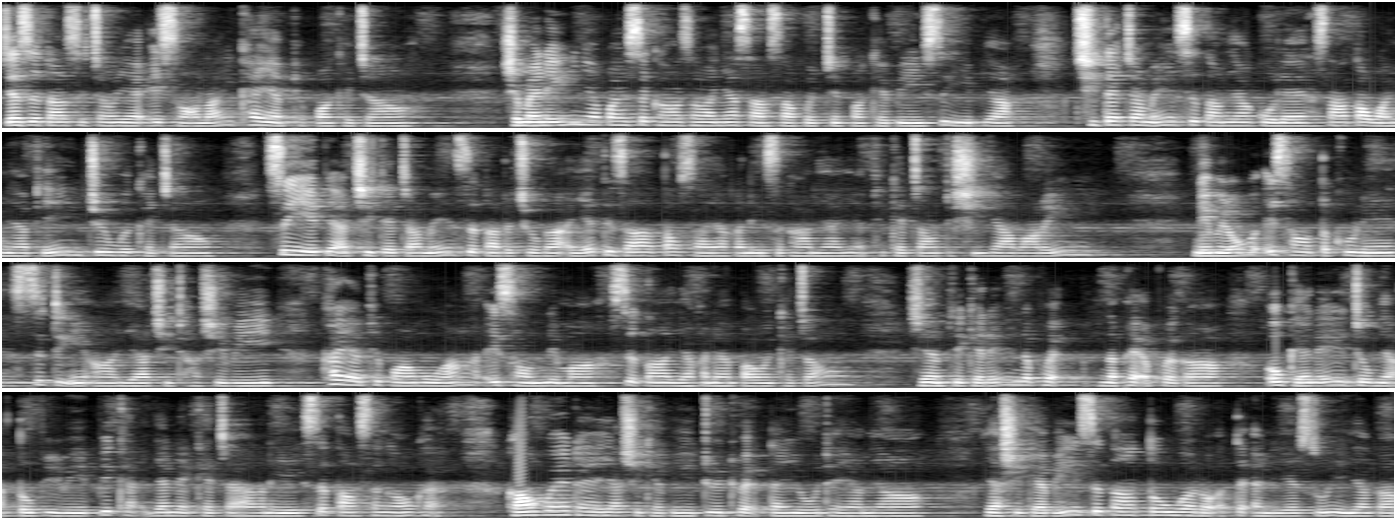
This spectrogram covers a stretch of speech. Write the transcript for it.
ကျက်စတာစစ်ကြောင်းရဲ့အိတ်ဆောင်အလိုက်ခိုင်ရန်ဖြစ်ပွားခဲ့ကြောင်း ယမန်နေ့ညပိုင်းစကားဆောင်ညစာစာပွဲကျင်းပခဲ့ပြီးစစ်ရေးပြချီတက်ကြမယ်စစ်သားများကိုလည်းစားတော့ဝိုင်းများဖြင့်ကျွေးဝတ်ခဲ့ကြောင်းစစ်ရေးပြချီတက်ကြမယ်စစ်သားတို့ကအရက်တစားတောက်စားရကနေစကားများရန်ဖြစ်ခဲ့ကြောင်းသိရှိရပါတယ်။နေပြီးတော့အိတ်ဆောင်တစ်ခုနဲ့စစ်တီအင်အားရချီထားရှိပြီးခိုက်ရန်ဖြစ်ပွားမှုဟာအိတ်ဆောင်နှစ်မှာစစ်သားရခဏပါဝင်ခဲ့ကြောင်း ရန်ဖြစ်ခဲ့တဲ့နှစ်ဖက်နှစ်ဖက်အဖွဲ့ကအုတ်ကန်နဲ့ကြုံမြအုံပြပြီးပြစ်ခတ်ရတဲ့ခဲ့ကြကနေစစ်သား15ခန့်ခေါင်းခွဲတန်ရရှိခဲ့ပြီးတွေးထွက်တန်ယိုဒဏ်ရာများရရှိခဲ့ပြီးစစ်သား3ဦးကတော့အသက်အန္တရာယ်ဆိုးရင်ရက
